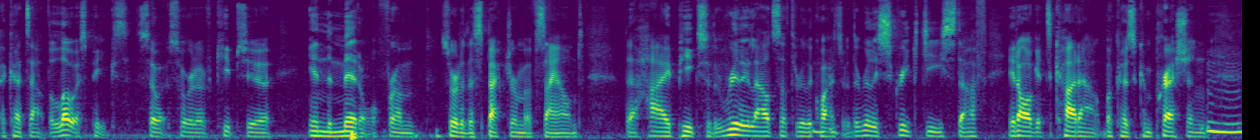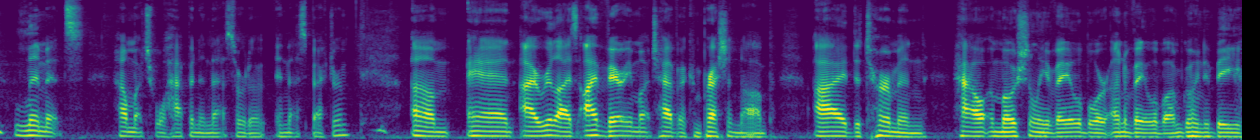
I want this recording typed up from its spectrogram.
it cuts out the lowest peaks. So it sort of keeps you in the middle from sort of the spectrum of sound. The high peaks or the really loud stuff, the really quiet stuff, the really screechy stuff. It all gets cut out because compression limits how much will happen in that sort of in that spectrum. Um, and I realize I very much have a compression knob. I determine how emotionally available or unavailable I'm going to be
